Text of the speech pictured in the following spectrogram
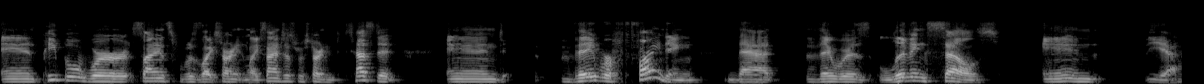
And people were, science was like starting, like scientists were starting to test it. And they were finding that there was living cells in yeah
